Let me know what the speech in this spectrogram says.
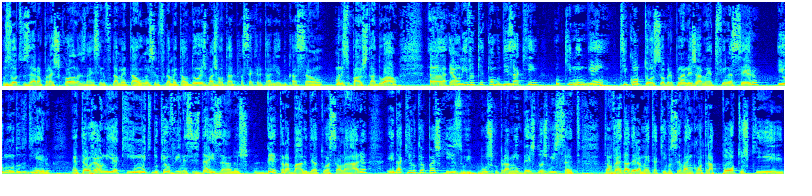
Os outros eram para escolas, né? ensino fundamental 1, ensino fundamental 2, mais voltado para a Secretaria de Educação Municipal Estadual. Uh, é um livro que, como diz aqui, o que ninguém te contou sobre planejamento financeiro e o mundo do dinheiro. Então eu reuni aqui muito do que eu vi nesses 10 anos de trabalho de atuação na área e daquilo que eu pesquiso e busco para mim desde 2007. Então verdadeiramente aqui você vai encontrar pontos que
